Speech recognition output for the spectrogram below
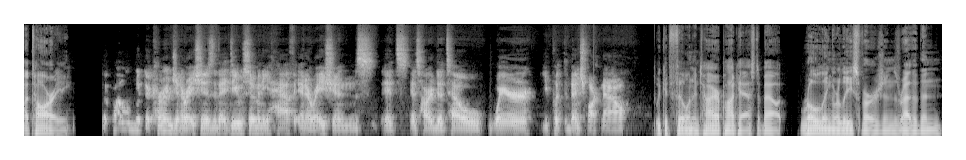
Atari. The problem with the current generation is that they do so many half iterations. It's it's hard to tell where you put the benchmark now. We could fill an entire podcast about rolling release versions rather than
